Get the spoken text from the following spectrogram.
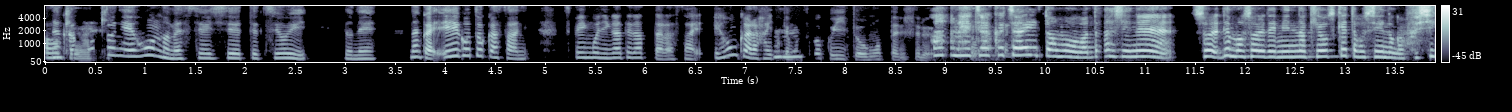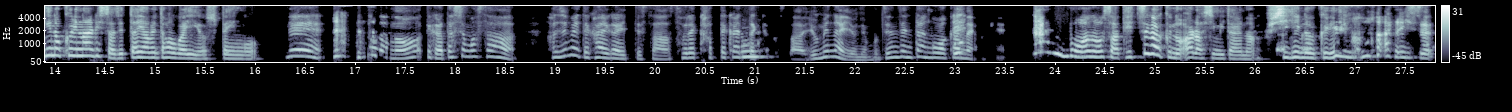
なんか本大きな木。当に絵本のメッセージ性って強いよね。なんか英語とかさ、スペイン語苦手だったらさ、絵本から入ってもすごくいいと思ったりする。あ、めちゃくちゃいいと思う。私ね、それ、でもそれでみんな気をつけてほしいのが、不思議の国のアリスは絶対やめた方がいいよ、スペイン語。ねえ、そうなの？てか私もさ、初めて海外行ってさ、それ買って帰ったけどさ、読めないよね。もう全然単語わかんないわけ。もうあのさ、哲学の嵐みたいな、不思議の国の アリス。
